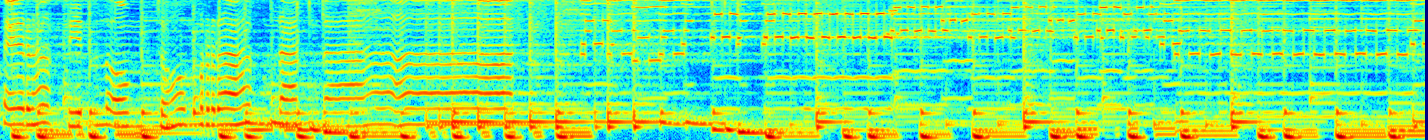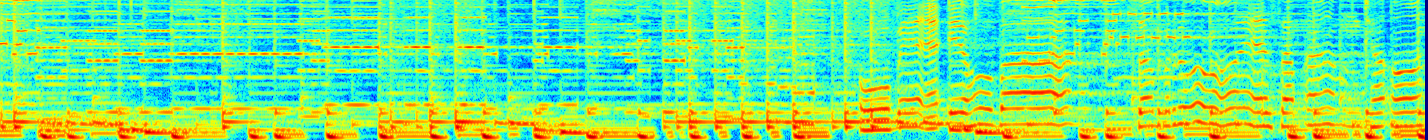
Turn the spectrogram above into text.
ให้รักติดลมจมรักดักดา แม่เอวบางสำรวยสำอังชะอ่อน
